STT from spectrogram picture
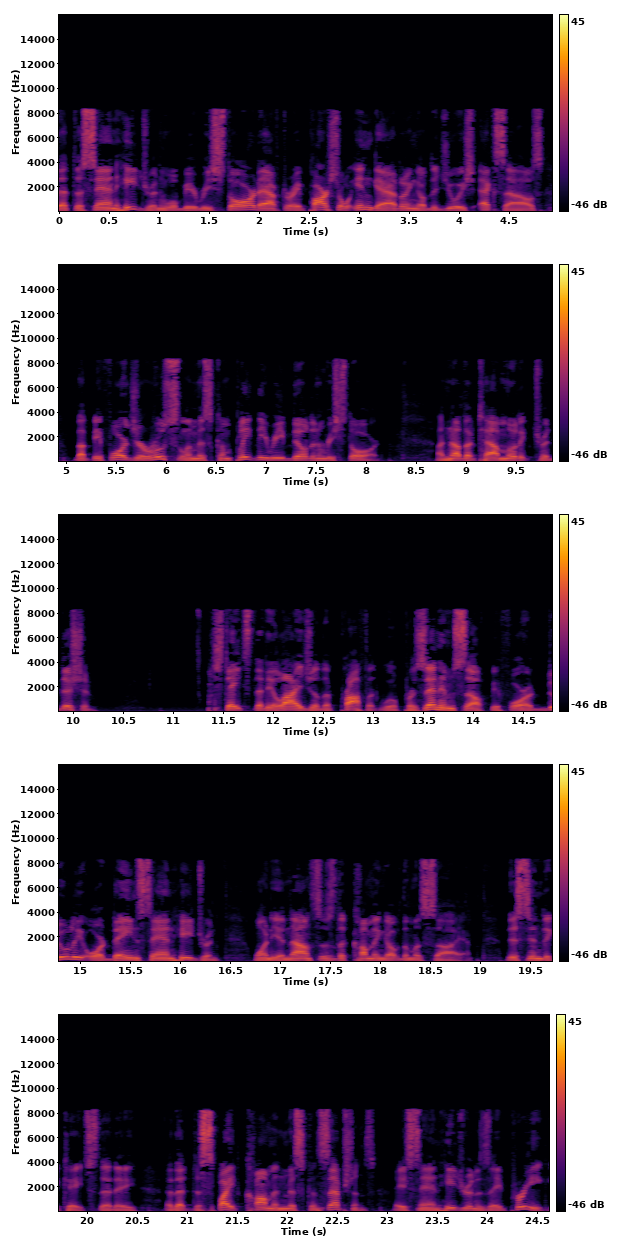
that the Sanhedrin will be restored after a partial ingathering of the Jewish exiles, but before Jerusalem is completely rebuilt and restored. Another Talmudic tradition states that Elijah the prophet will present himself before a duly ordained Sanhedrin when he announces the coming of the Messiah. This indicates that a that despite common misconceptions, a Sanhedrin is a pre,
